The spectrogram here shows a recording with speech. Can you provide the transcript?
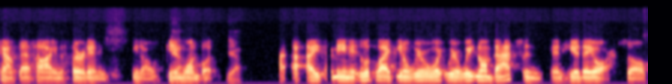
count that high in the third inning, you know, game yeah. one. But yeah, I, I, I mean, it looked like you know we were we were waiting on bats, and and here they are. So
